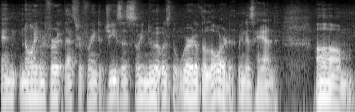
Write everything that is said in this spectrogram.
And knowing refer that's referring to jesus so he knew it was the word of the lord in his hand. Um,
